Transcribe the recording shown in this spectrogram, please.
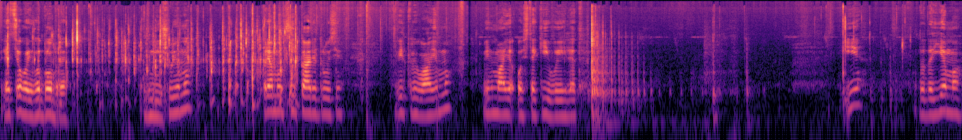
Для цього його добре змішуємо прямо в цій тарі, друзі. Відкриваємо. Він має ось такий вигляд. І додаємо,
